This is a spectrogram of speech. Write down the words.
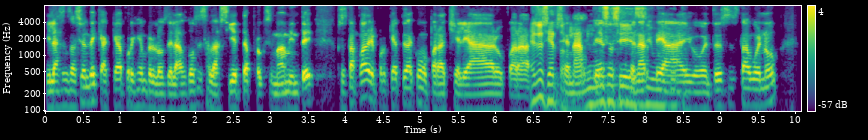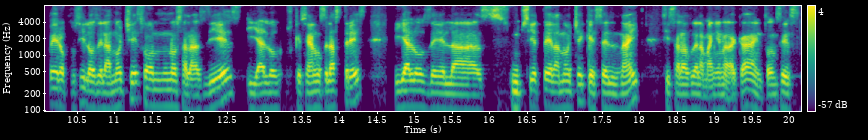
Y la sensación de que acá, por ejemplo, los de las 12 a las 7 aproximadamente, pues está padre porque ya te da como para chelear o para Eso es cierto. cenarte, Eso sí, eso sí, cenarte punto. algo. Entonces está bueno. Pero pues sí, los de la noche son unos a las 10 y ya los que sean los de las 3 y ya los de las 7 de la noche, que es el night, si es a las de la mañana de acá. Entonces,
